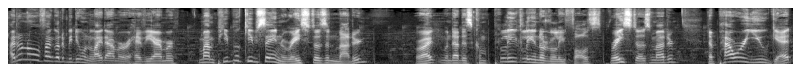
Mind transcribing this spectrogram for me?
I don't know if I'm going to be doing light armor or heavy armor. Man, people keep saying race doesn't matter. Right? When that is completely and utterly false. Race does matter. The power you get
